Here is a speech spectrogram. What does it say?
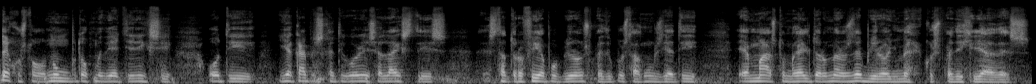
έχω στο νου μου που το έχουμε διακηρύξει ότι για κάποιες κατηγορίες ελάχιστης στα τροφεία που πληρώνουν στους παιδικούς σταθμούς, γιατί εμάς το μεγαλύτερο μέρος δεν πληρώνει μέχρι 25.000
